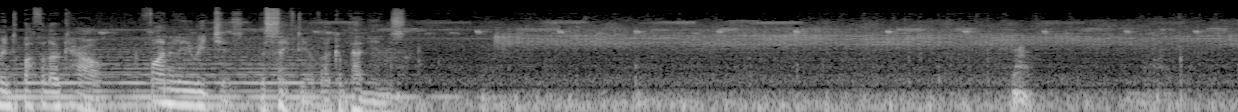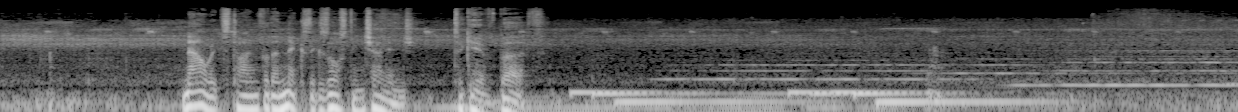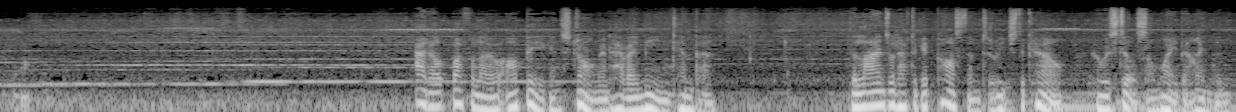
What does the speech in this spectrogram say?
Determined buffalo cow finally reaches the safety of her companions. Now it's time for the next exhausting challenge to give birth. Adult buffalo are big and strong and have a mean temper. The lions will have to get past them to reach the cow, who is still some way behind them.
